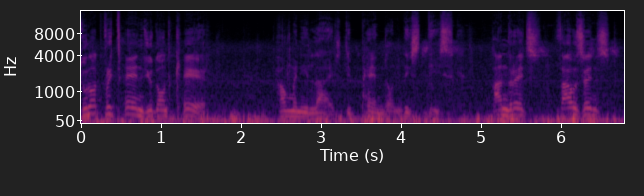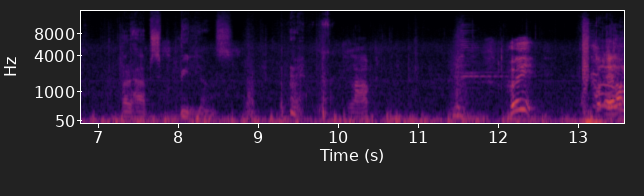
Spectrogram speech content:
Do not pretend you don't care. How many lives depend on this disc? Hundreds? Thousands? Perhaps billions. รับ เฮ้ย กดเอแล้ว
